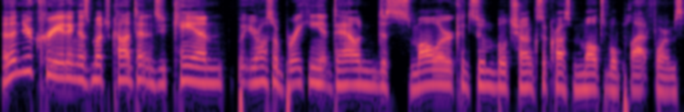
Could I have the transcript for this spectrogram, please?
and then you're creating as much content as you can, but you're also breaking it down into smaller consumable chunks across multiple platforms.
